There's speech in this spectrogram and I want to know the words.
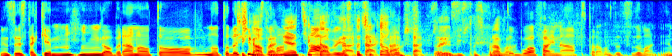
Więc to jest takie, mm, dobra, no to, no to lecimy Ciekawe, nie? Ciekawe, tak, jest tak, ta tak, ciekawość. Tak, tak, Zajebista jest, sprawa. To była fajna sprawa, zdecydowanie. Nie?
